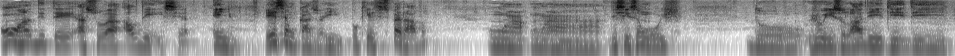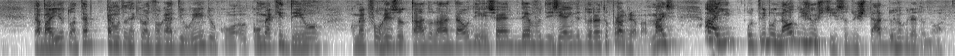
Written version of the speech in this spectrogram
honra de ter a sua audiência. Enio, esse é um caso aí, porque se esperava uma, uma decisão hoje do juízo lá de, de, de da Bahia. Eu estou até perguntando aqui ao advogado de Wendel como, é que deu, como é que foi o resultado lá da audiência. Eu devo dizer ainda durante o programa. Mas aí o Tribunal de Justiça do Estado do Rio Grande do Norte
